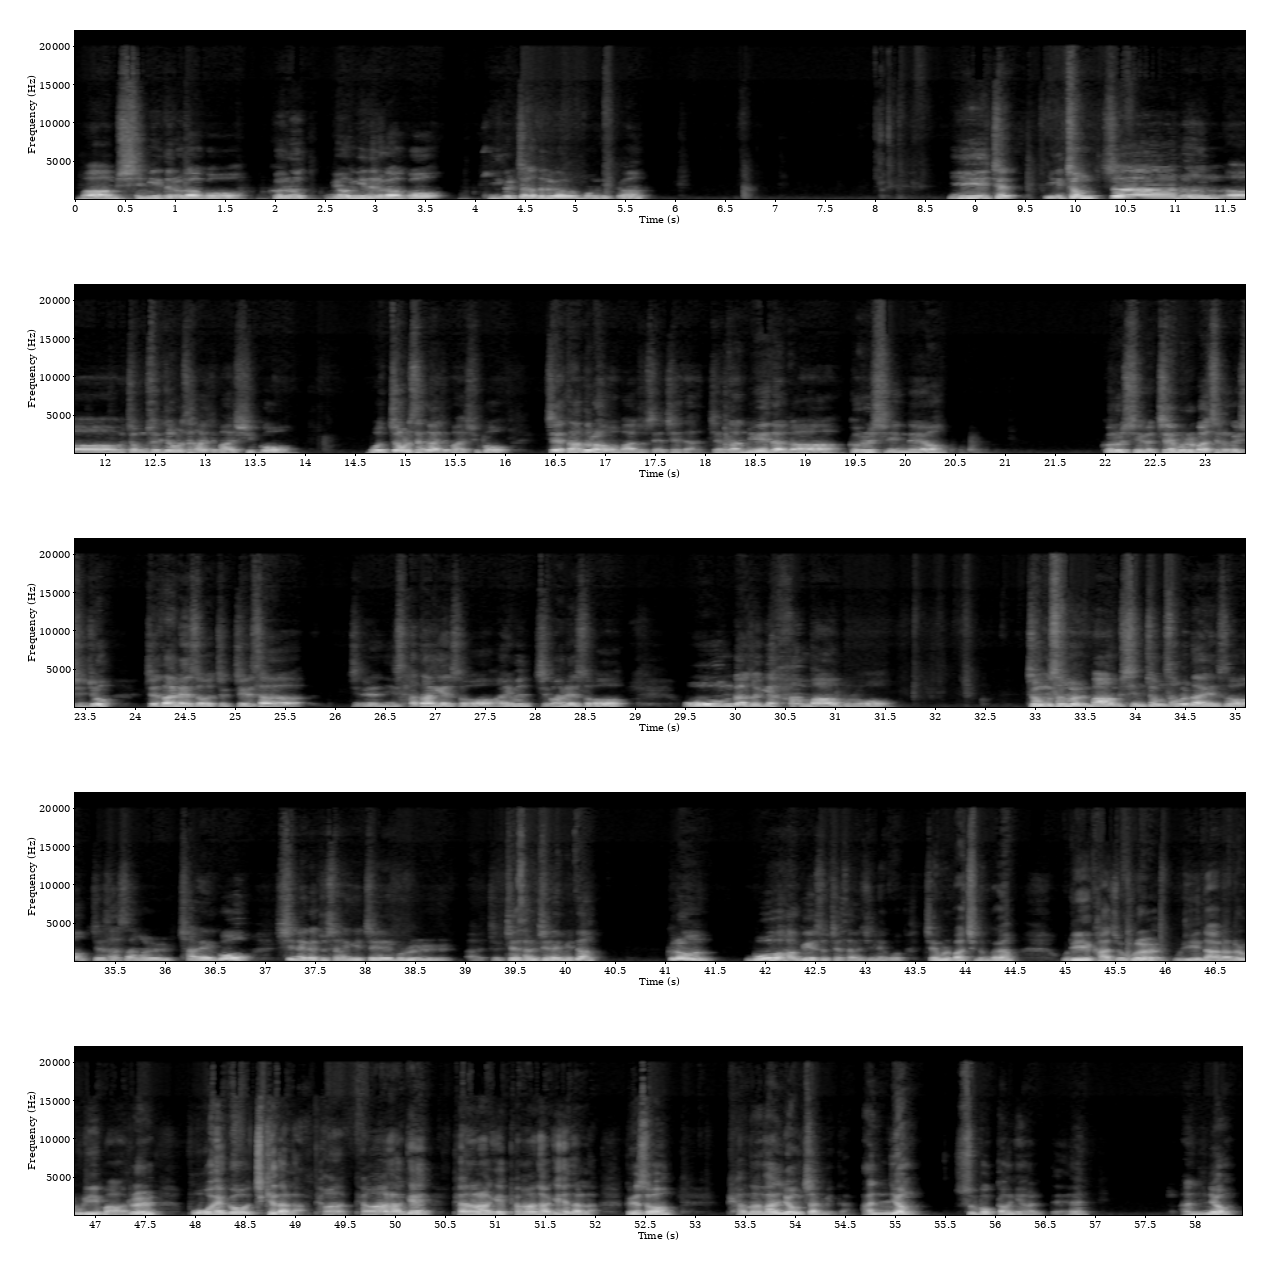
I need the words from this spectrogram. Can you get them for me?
마음 심이 들어가고 그릇 명이 들어가고 이 글자가 들어가면 뭡니까? 이 제, 이게 정자는 어, 정수리정을 생각하지 마시고 모정을 생각하지 마시고 재단으로 한번 봐주세요. 재단. 재단 위에다가 그릇이 있네요. 그릇이면 재물을 바치는 것이죠. 재단에서 즉 제사 지는 이 사당에서 아니면 집안에서 온 가족이 한 마음으로 정성을 마음심 정성을 다해서 제사상을 차리고 신에게 조상에게 제물을 제사를 지냅니다. 그러면 뭐 하기 위해서 제사를 지내고 제물 바치는 거야? 우리 가족을, 우리 나라를, 우리 마을을 보호하고 지켜달라. 평안, 평안하게, 편안하게, 평안하게 해달라. 그래서 편안할 영자입니다. 안녕 수복 강행할 때 안녕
